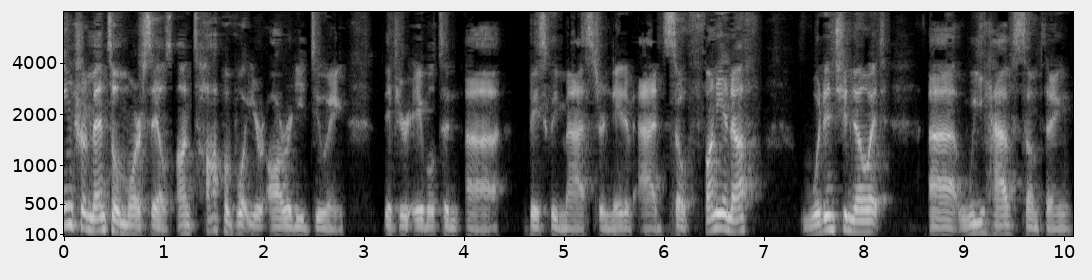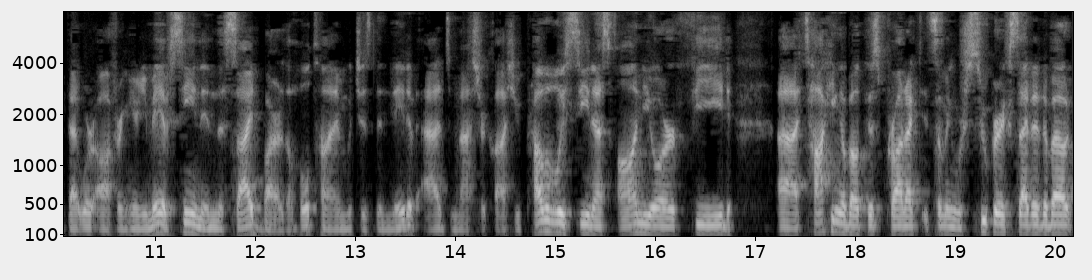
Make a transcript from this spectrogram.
incremental more sales on top of what you're already doing if you're able to uh, basically master native ads. So funny enough, wouldn't you know it, uh, we have something that we're offering here. You may have seen in the sidebar the whole time, which is the Native Ads Masterclass. You've probably seen us on your feed uh, talking about this product. It's something we're super excited about.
